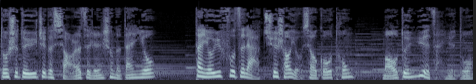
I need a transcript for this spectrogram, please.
都是对于这个小儿子人生的担忧，但由于父子俩缺少有效沟通，矛盾越攒越多。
